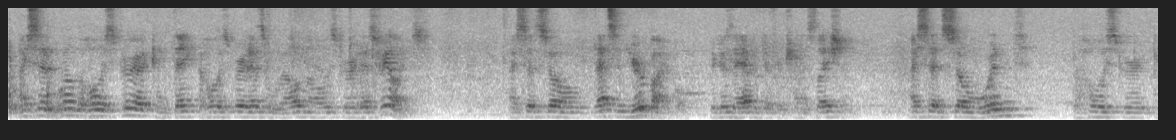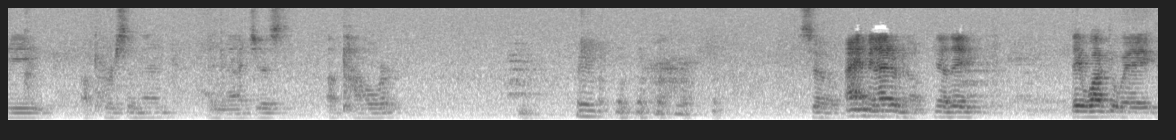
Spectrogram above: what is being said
I said, well, the Holy Spirit can think, the Holy Spirit has a will, and the Holy Spirit has feelings. I said, so that's in your Bible, because they have a different translation. I said, so wouldn't the Holy Spirit be a person then, and not just a power? So, I mean, I don't know. You know, they, they walked away. You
